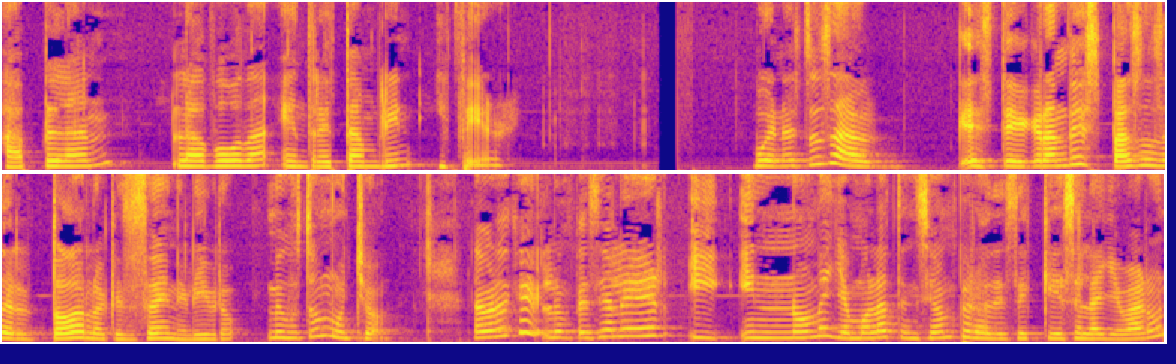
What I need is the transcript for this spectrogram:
a plan la boda entre Tamlin y Fair. Bueno, esto es a este, grandes pasos de todo lo que sabe en el libro. Me gustó mucho. La verdad que lo empecé a leer y, y no me llamó la atención, pero desde que se la llevaron,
